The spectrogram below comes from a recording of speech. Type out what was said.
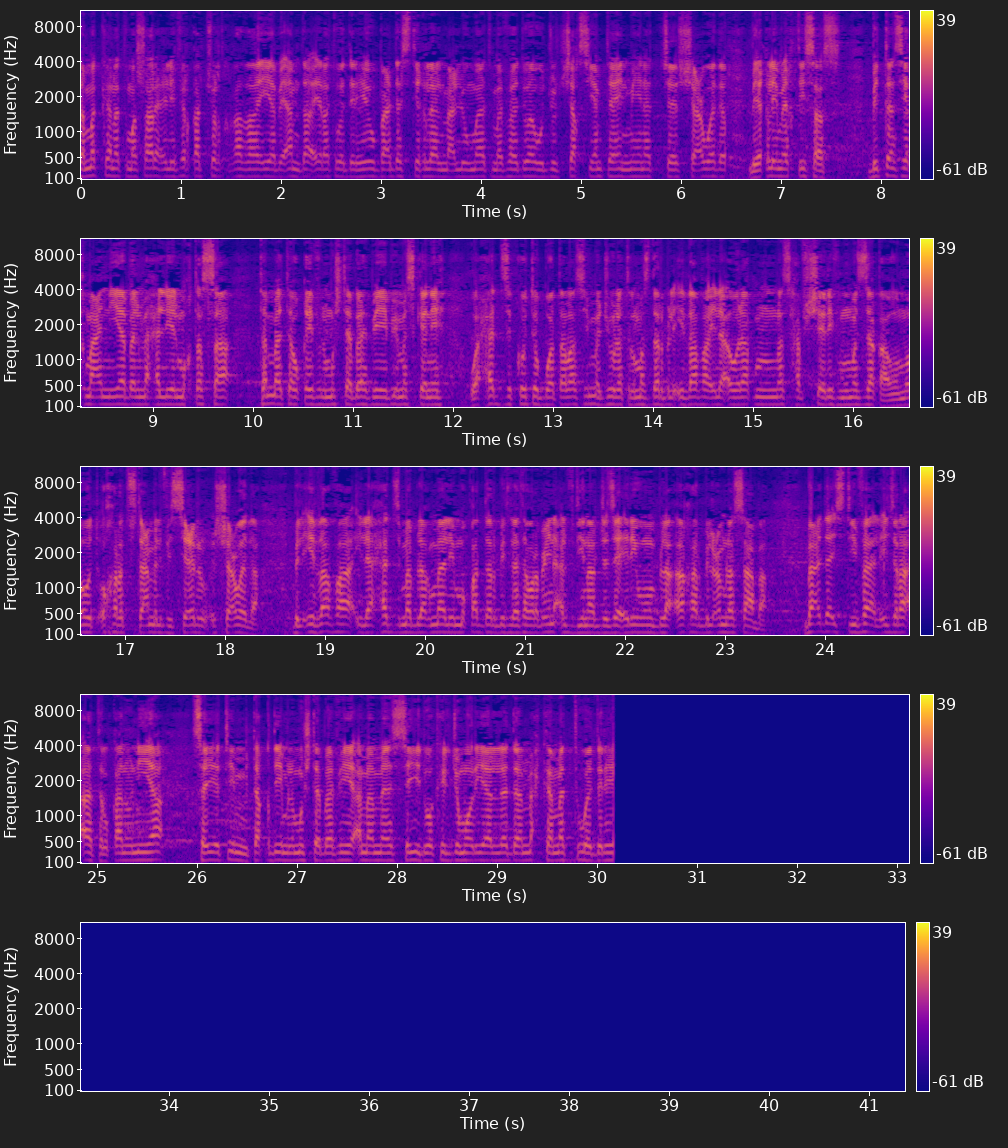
تمكنت مصالح لفرقة شرطة قضائية بأمن دائرة ودره وبعد استغلال معلومات مفادها وجود شخص يمتهن مهنة الشعوذة بإقليم اختصاص بالتنسيق مع النيابة المحلية المختصة تم توقيف المشتبه به بمسكنه وحجز كتب وطلاسم مجهولة المصدر بالإضافة إلى أوراق من المصحف الشريف ممزقة ومواد أخرى تستعمل في السعر الشعوذة. بالإضافة إلى حجز مبلغ مالي مقدر ب 43 ألف دينار جزائري ومبلغ آخر بالعملة الصعبة. بعد استيفاء الإجراءات القانونية سيتم تقديم المشتبه فيه أمام السيد وكيل الجمهورية لدى محكمة ودره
